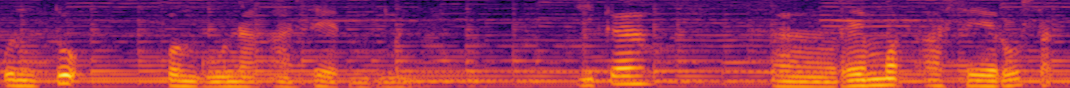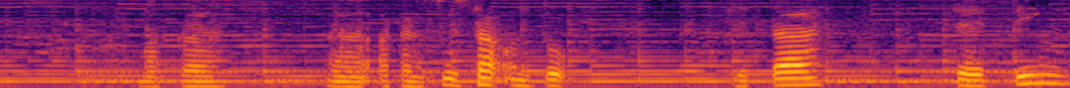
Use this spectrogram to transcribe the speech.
untuk pengguna AC teman-teman jika uh, remote AC rusak maka uh, akan susah untuk kita setting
